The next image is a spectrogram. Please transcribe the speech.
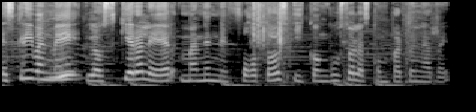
Escríbanme, los quiero leer, mándenme fotos y con gusto las comparto en la red.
